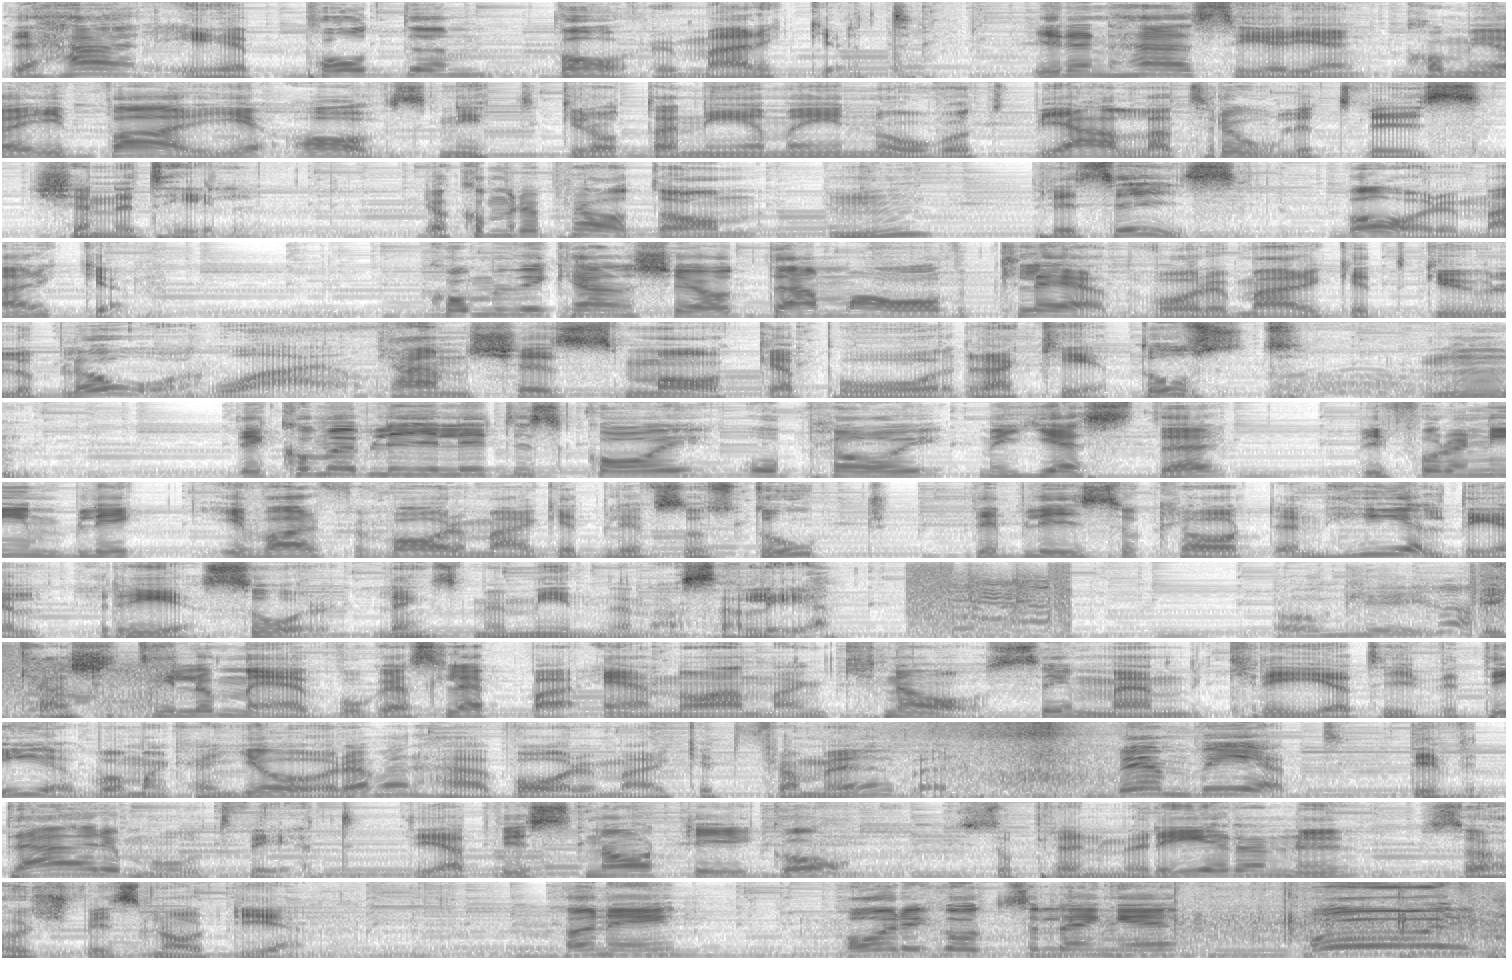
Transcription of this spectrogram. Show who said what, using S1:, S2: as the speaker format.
S1: Det här är podden Varumärket. I den här serien kommer jag i varje avsnitt grotta ner mig i något vi alla troligtvis känner till. Jag kommer att prata om, mm, precis, varumärken. Kommer vi kanske att damma av klädvarumärket Gul och Blå?
S2: Wow.
S1: Kanske smaka på raketost? Mm. Det kommer bli lite skoj och ploj med gäster. Vi får en inblick i varför varumärket blev så stort. Det blir såklart en hel del resor längs med minnenas allé. Vi kanske till och med vågar släppa en och annan knasig men kreativ idé vad man kan göra med det här varumärket framöver. Vem vet? Det vi däremot vet det är att vi snart är igång. Så prenumerera nu så hörs vi snart igen. Hörni, ha det gott så länge. Hoj!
